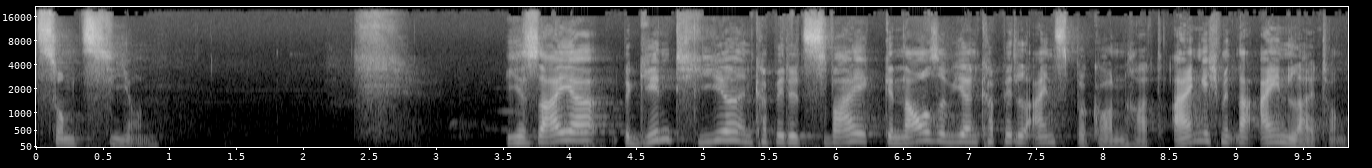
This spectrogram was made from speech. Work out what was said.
zum Zion. Jesaja beginnt hier in Kapitel 2 genauso wie er in Kapitel 1 begonnen hat, eigentlich mit einer Einleitung.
